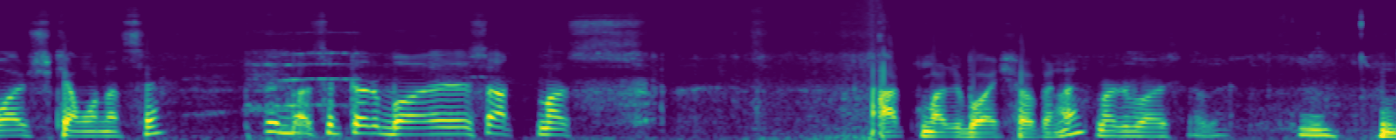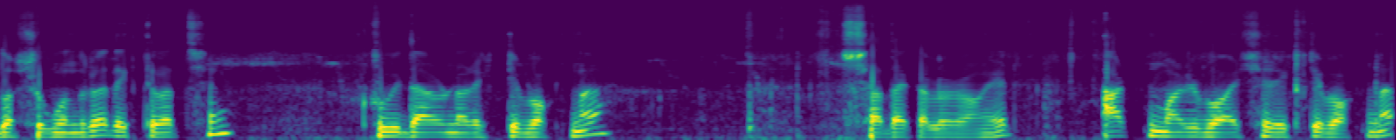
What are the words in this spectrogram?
বয়স কেমন আছে? বাচ্চাটার বয়স আট মাস। আট মাস বয়স হবে না? মাস বয়স হবে। দর্শক বন্ধুরা দেখতে পাচ্ছেন? খুবই দারুণ আর একটি বকনা সাদা কালো রঙের আট মাস বয়সের একটি বকনা।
